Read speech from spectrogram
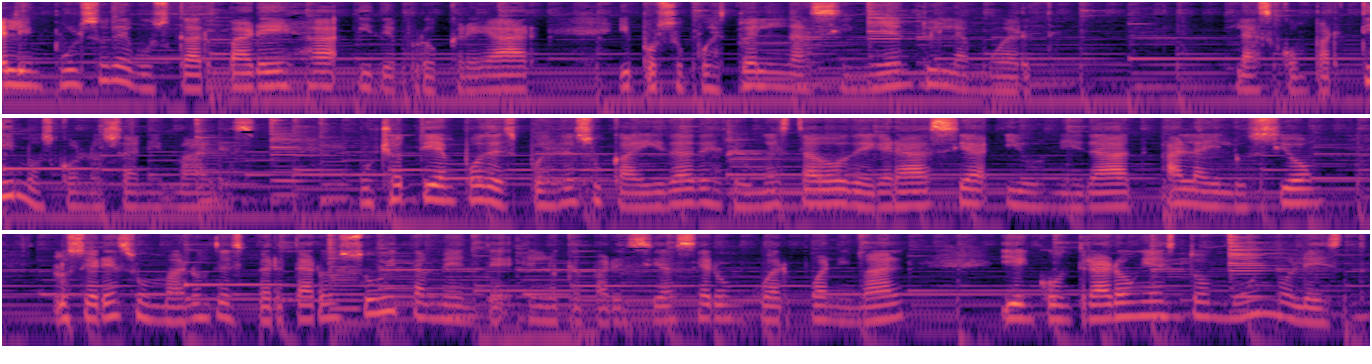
el impulso de buscar pareja y de procrear y por supuesto el nacimiento y la muerte. Las compartimos con los animales. Mucho tiempo después de su caída desde un estado de gracia y unidad a la ilusión, los seres humanos despertaron súbitamente en lo que parecía ser un cuerpo animal y encontraron esto muy molesto.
